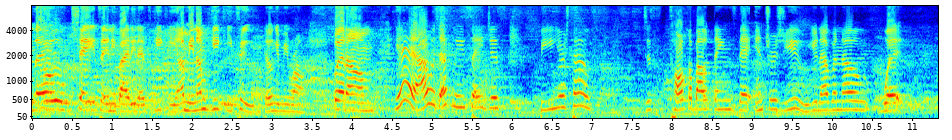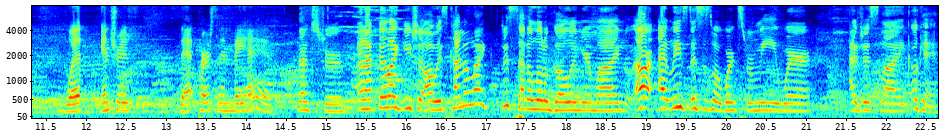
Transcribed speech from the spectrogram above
no shade to anybody that's geeky. I mean, I'm geeky too. Don't get me wrong. But um, yeah, I would definitely say just be yourself. Just talk about things that interest you. You never know what what interest that person may have. That's true. And I feel like you should always kind of like just set a little goal in your mind, or at least this is what works for me, where I just like, okay,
